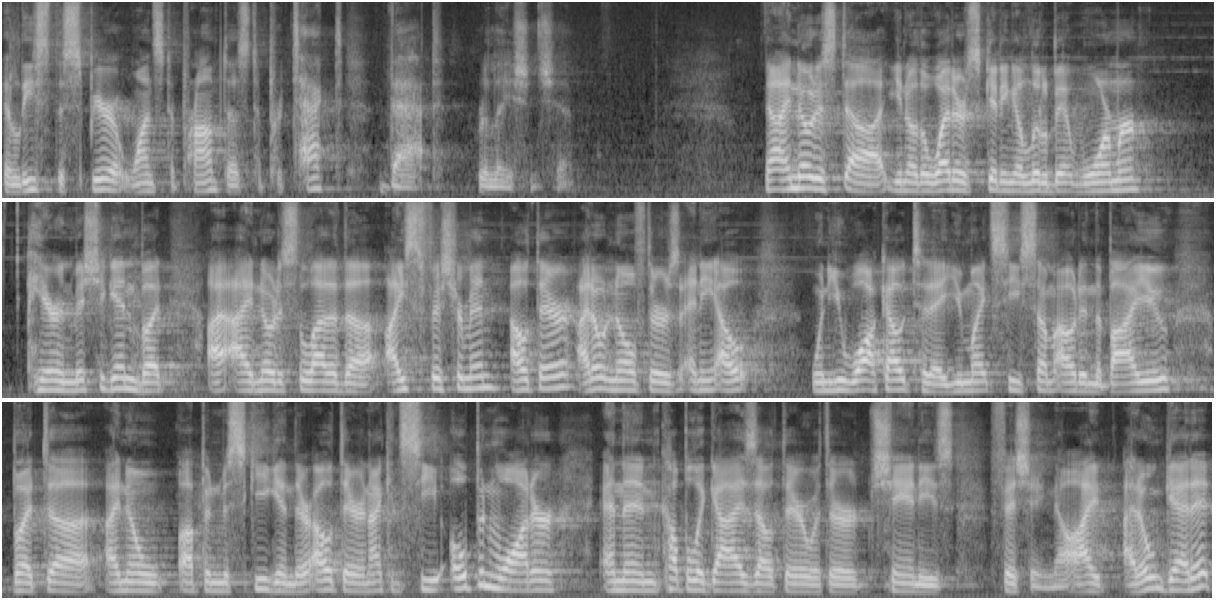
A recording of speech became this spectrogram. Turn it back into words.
at least the Spirit wants to prompt us to protect that relationship. Now, I noticed, uh, you know, the weather's getting a little bit warmer here in Michigan, but I, I noticed a lot of the ice fishermen out there. I don't know if there's any out when you walk out today, you might see some out in the bayou, but uh, I know up in Muskegon, they're out there, and I can see open water and then a couple of guys out there with their shanties fishing. Now, I, I don't get it.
